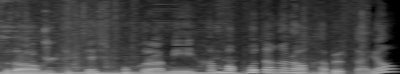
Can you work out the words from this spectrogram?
그럼 대체식품 꾸러미 한번 포장하러 가볼까요?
